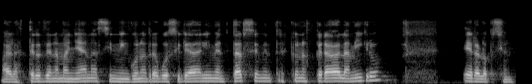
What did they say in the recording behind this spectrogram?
a las 3 de la mañana, sin ninguna otra posibilidad de alimentarse mientras que uno esperaba la micro, era la opción.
